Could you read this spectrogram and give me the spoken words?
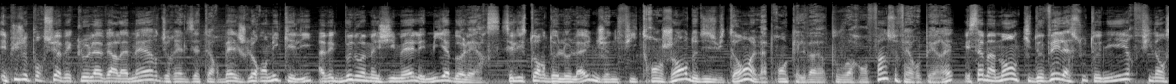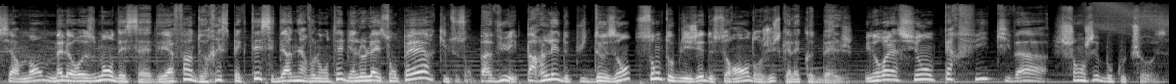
Et puis je poursuis avec Lola vers la mer du réalisateur belge Laurent Micheli avec Benoît Magimel et Mia Bollers. C'est l'histoire de Lola, une jeune fille transgenre de 18 ans. Elle apprend qu'elle va pouvoir enfin se faire opérer. Et sa maman, qui devait la soutenir financièrement, malheureusement décède. Et afin de respecter ses dernières volontés, eh bien Lola et son père, qui ne se sont pas vus et parlé depuis deux ans, sont obligés de se rendre jusqu'à la côte belge. Une relation perfide qui va changer beaucoup de choses.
